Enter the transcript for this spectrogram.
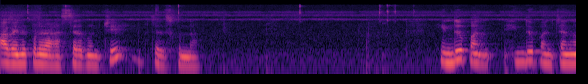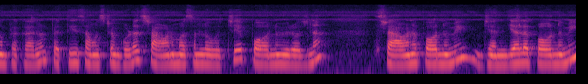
ఆ వెనుకున్న రహస్యాల గురించి తెలుసుకుందాం. హిందూ పం హిందూ పంచాంగం ప్రకారం ప్రతి సంవత్సరం కూడా శ్రావణ మాసంలో వచ్చే పౌర్ణమి రోజున శ్రావణ పౌర్ణమి జంధ్యాల పౌర్ణమి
